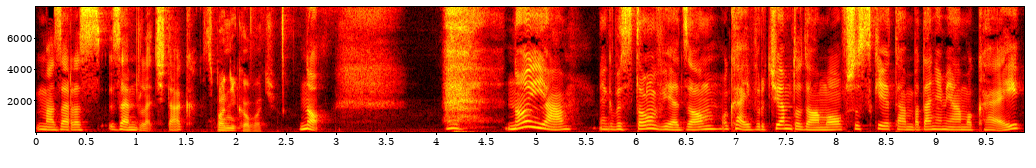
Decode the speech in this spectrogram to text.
ma zaraz zemdleć, tak? Spanikować. No. No i ja, jakby z tą wiedzą, okej, wróciłam do domu, wszystkie tam badania miałam okej,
